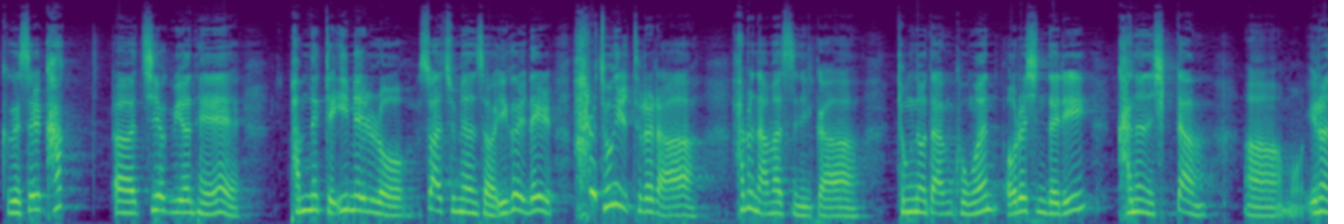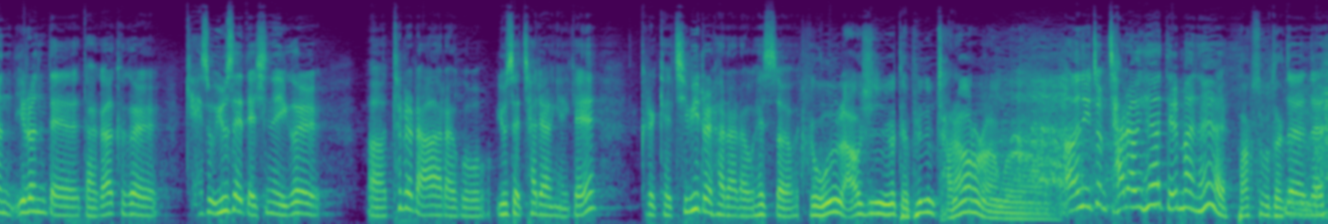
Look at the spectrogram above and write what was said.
그것을 각 어, 지역위원회에 밤늦게 이메일로 쏴주면서 이걸 내일 하루 종일 틀어라. 하루 남았으니까 경로당 공원 어르신들이 가는 식당 어, 뭐 이런 이런 데다가 그걸 계속 유세 대신에 이걸 어, 틀어라라고 유세 차량에게 그렇게 지휘를 하라라고 했어요. 그 오늘 나오신 이거 대표님 자랑하러 나온 거예요. 아니 좀 자랑해야 될 만해. 박수 부탁드립니다. 네네.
